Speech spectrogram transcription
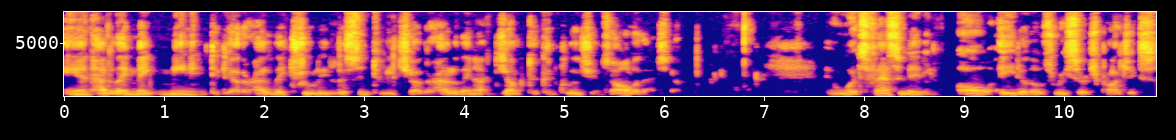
And how do they make meaning together? How do they truly listen to each other? How do they not jump to conclusions? All of that stuff. And what's fascinating, all eight of those research projects,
